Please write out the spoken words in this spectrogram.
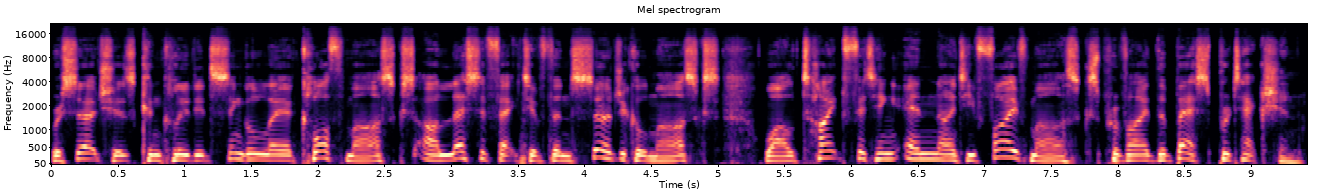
Researchers concluded single layer cloth masks are less effective than surgical masks, while tight fitting N95 masks provide the best protection.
